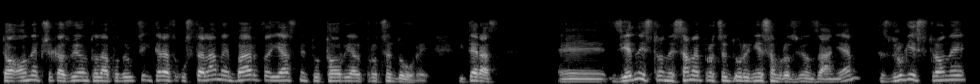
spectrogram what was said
to one przekazują to na produkcję i teraz ustalamy bardzo jasny tutorial procedury. I teraz E, z jednej strony same procedury nie są rozwiązaniem, z drugiej strony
